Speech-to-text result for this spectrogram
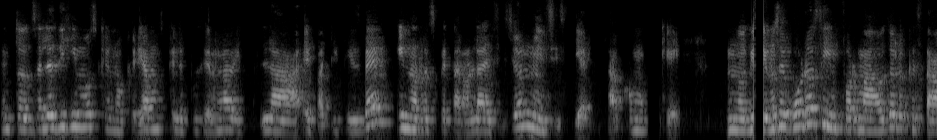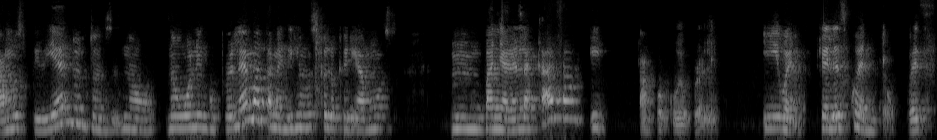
entonces les dijimos que no queríamos que le pusieran la, hepatitis B y nos respetaron la decisión, no insistieron, o sea, como que nos dieron seguros e informados de lo que estábamos pidiendo, entonces no, no hubo ningún problema. También dijimos que lo queríamos mm, bañar en la casa y tampoco hubo problema. Y bueno, ¿qué les cuento? Pues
